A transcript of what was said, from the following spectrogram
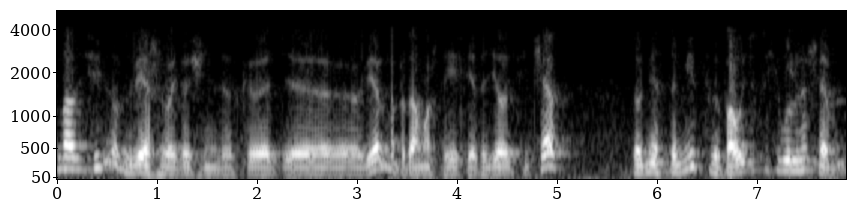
Надо действительно взвешивать очень, так сказать, э, верно, потому что если это делать сейчас, то вместо митцвы получится Хилуль Хашем,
